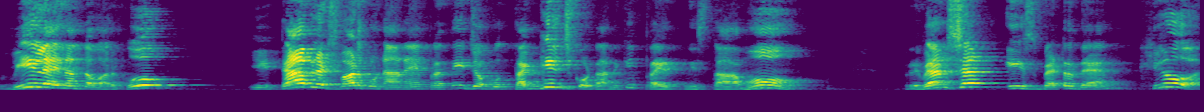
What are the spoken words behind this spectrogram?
వీలైనంత వరకు ఈ టాబ్లెట్స్ వాడకుండానే ప్రతి జబ్బు తగ్గించుకోవటానికి ప్రయత్నిస్తాము. Prevention is better than cure.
